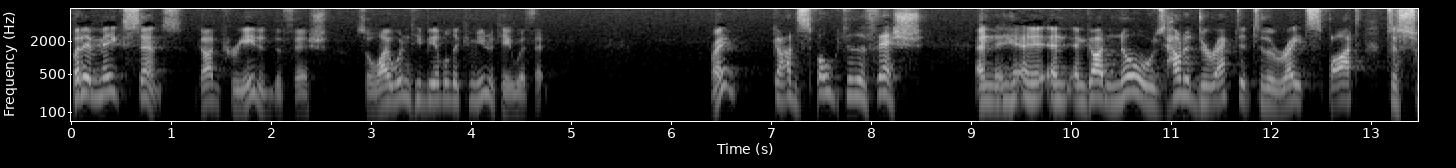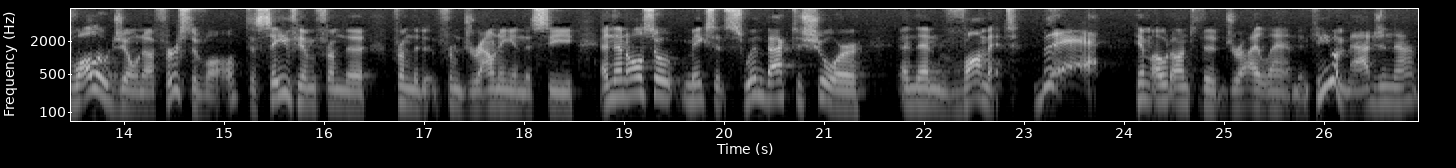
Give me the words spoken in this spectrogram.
but it makes sense. God created the fish, so why wouldn't he be able to communicate with it? Right? God spoke to the fish. And, and, and God knows how to direct it to the right spot to swallow Jonah, first of all, to save him from, the, from, the, from drowning in the sea, and then also makes it swim back to shore and then vomit bleh, him out onto the dry land. And can you imagine that?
